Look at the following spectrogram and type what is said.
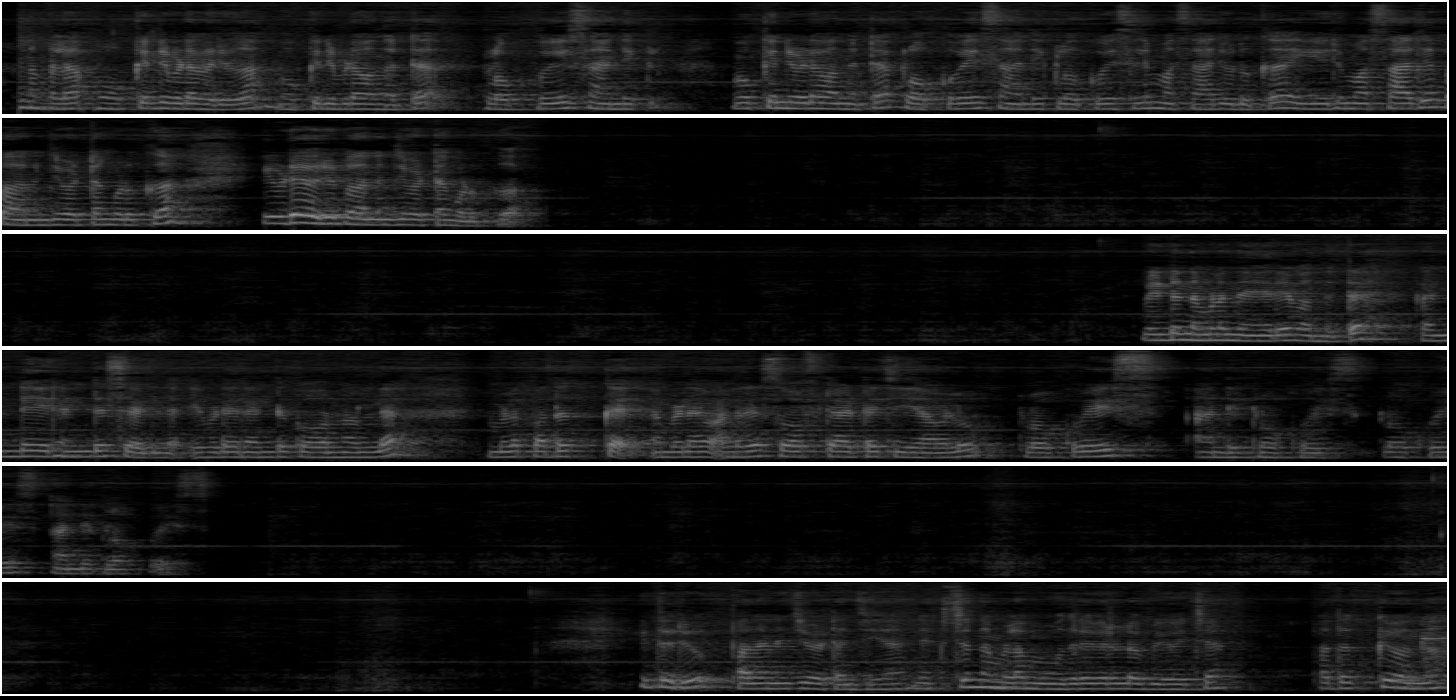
നമ്മൾ മൂക്കിന്റെ ഇവിടെ വരിക. മൂക്കിന്റെ ഇവിടെ വന്നിട്ട് ക്ലോക്ക് വൈസ് ആന്റി മൂക്കിന്റെ ഇവിടെ വന്നിട്ട് ക്ലോക്ക് വൈസ് ആന്റി ക്ലോക്ക് വൈസിൽ മസാജ് കൊടുക്കുക. ഈ ഒരു മസാജ് പതിനഞ്ച് വട്ടം കൊടുക്കുക. ഇവിടെ ഒരു പതിനഞ്ച് വട്ടം കൊടുക്കുക. വീണ്ടും നമ്മൾ നേരെ വന്നിട്ട് കണ്ടേ രണ്ട് സൈഡിൽ ഇവിടെ രണ്ട് കോർണറിൽ നമ്മൾ പതുക്കെ നമ്മുടെ വളരെ സോഫ്റ്റായിട്ടേ ചെയ്യാവുള്ളൂ. Clockwise anti clock vice clockwise anti clock vice ഇതൊരു പതിനഞ്ച് വട്ടം ചെയ്യാം. നെക്സ്റ്റ് നമ്മൾ മോതിരവിരൽ ഉപയോഗിച്ച് പതുക്കെ ഒന്ന്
